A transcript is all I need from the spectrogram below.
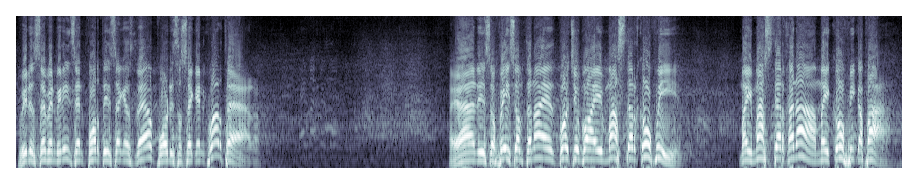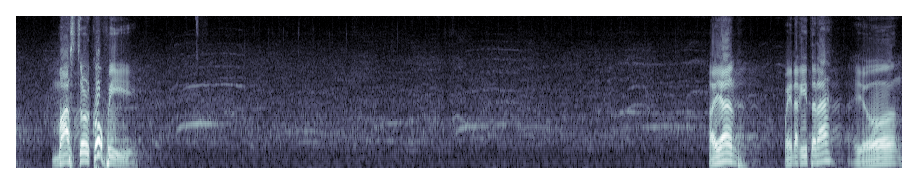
With the 7 minutes and 14 seconds left for this second quarter. Ayan is the face of the night brought you by Master Coffee. May master ka na, may coffee ka pa. Master Coffee. Ayan, may nakita na? Ayun.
